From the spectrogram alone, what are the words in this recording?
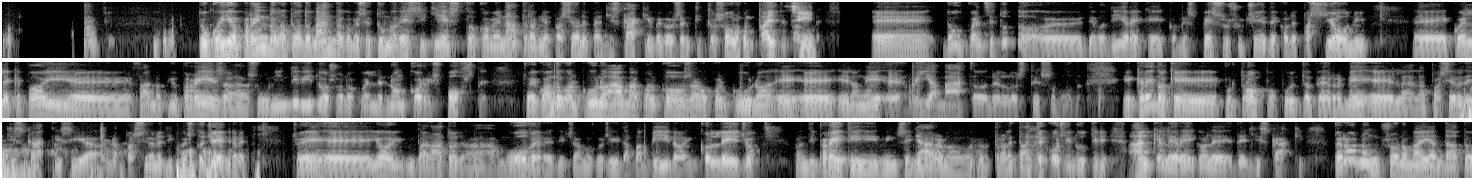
Dunque io prendo la tua domanda come se tu mi avessi chiesto come è nata la mia passione per gli scacchi perché ho sentito solo un paio di parole. Sì. Eh, dunque, anzitutto eh, devo dire che come spesso succede con le passioni, eh, quelle che poi eh, fanno più presa su un individuo sono quelle non corrisposte, cioè quando qualcuno ama qualcosa o qualcuno e, e, e non è eh, riamato nello stesso modo. E credo che purtroppo appunto per me eh, la, la, passione degli scacchi sia una passione di questo genere, cioè eh, io ho imparato a, a muovere, diciamo così, da bambino in collegio, quando i preti mi insegnarono, tra le tante cose inutili, anche le regole degli scacchi. Però non sono mai andato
